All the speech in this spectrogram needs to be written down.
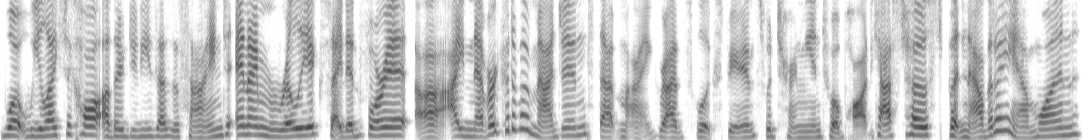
what we like to call other duties as assigned. And I'm really excited for it. Uh, I never could have imagined that my grad school experience would turn me into a podcast host. But now that I am one,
